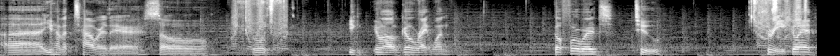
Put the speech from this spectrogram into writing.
Uh, you have a tower there, so you can, well go right one. Go forwards two, three. Go ahead,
